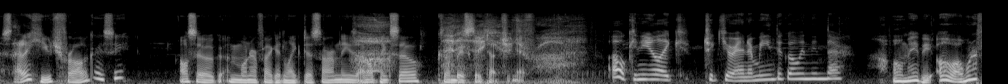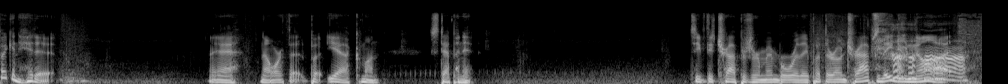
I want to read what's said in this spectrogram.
Is that a huge frog I see? Also, I'm wondering if I can like disarm these. I don't think so, because I'm basically touching it. Oh, can you like trick your enemy into going in there? Oh, maybe. Oh, I wonder if I can hit it. Eh, not worth it. But yeah, come on. Step in it. See if these trappers remember where they put their own traps. They do not.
